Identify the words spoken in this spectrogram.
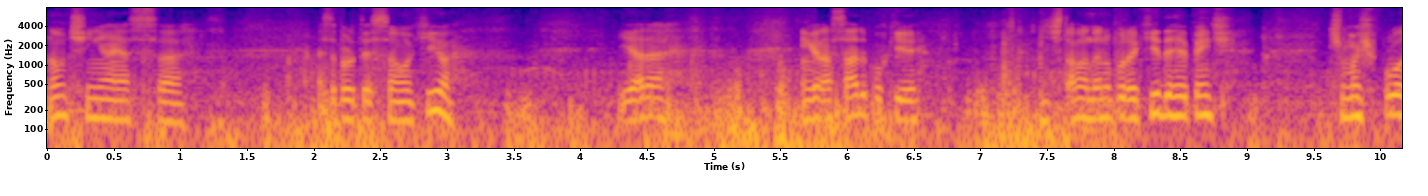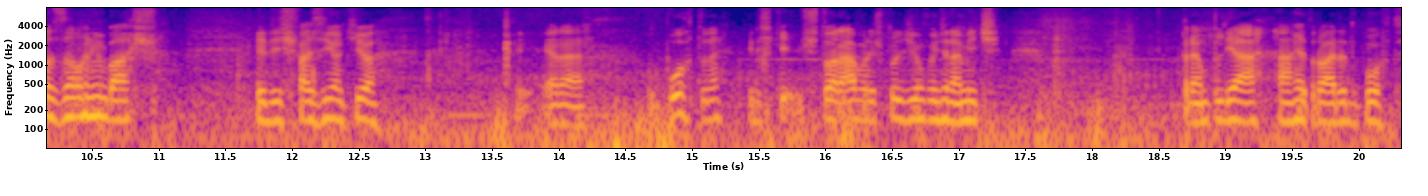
não tinha essa essa proteção aqui, ó. E era engraçado porque a gente estava andando por aqui e de repente tinha uma explosão ali embaixo. Eles faziam aqui, ó. Era o porto, né? Eles estouravam, explodiam com dinamite para ampliar a retroárea do porto.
